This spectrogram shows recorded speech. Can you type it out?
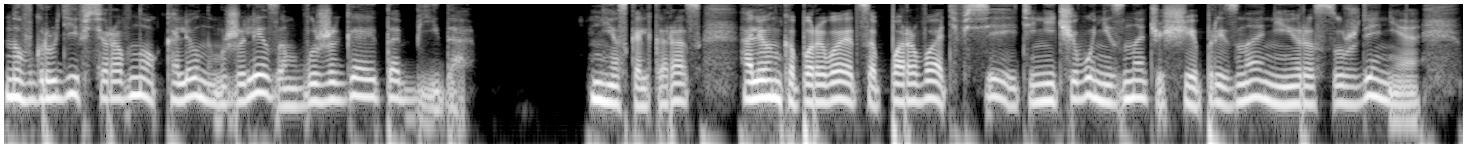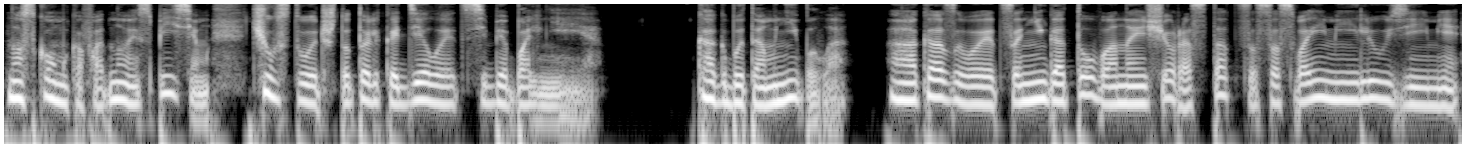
но в груди все равно каленым железом выжигает обида. Несколько раз Алёнка порывается порвать все эти ничего не значащие признания и рассуждения, но, скомкав одно из писем, чувствует, что только делает себе больнее. Как бы там ни было, а оказывается, не готова она еще расстаться со своими иллюзиями,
